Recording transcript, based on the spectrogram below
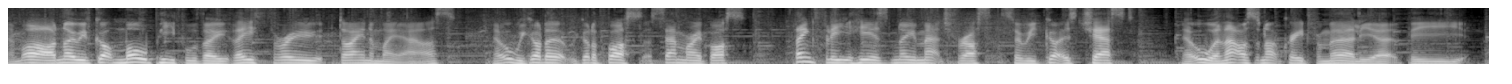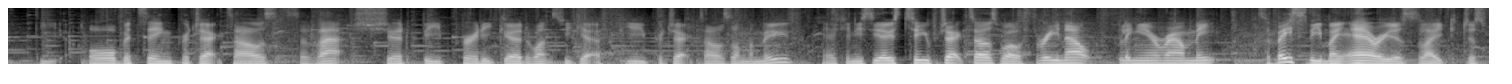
Um, oh, no, we've got mole people, though. They threw dynamite at us. Oh, we got a we got a boss, a samurai boss. Thankfully, he is no match for us, so we got his chest. Oh, and that was an upgrade from earlier, the the orbiting projectiles. So that should be pretty good once we get a few projectiles on the move. Yeah, can you see those two projectiles? Well, three now, flinging around me. So basically, my area is like just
